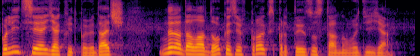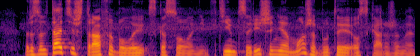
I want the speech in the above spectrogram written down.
поліція, як відповідач, не надала доказів про експертизу стану водія. В результаті штрафи були скасовані, втім, це рішення може бути оскаржене.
